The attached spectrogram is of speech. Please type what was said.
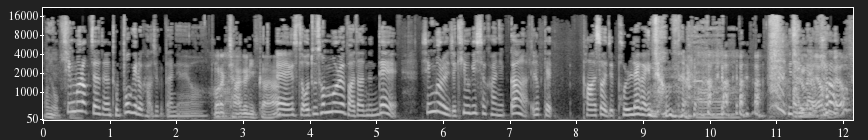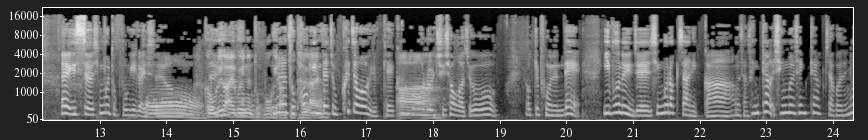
아니, 없어요. 식물학자들은 돋보기를 가지고 다녀요. 워낙 작으니까. 네, 그래서 저도 선물을 받았는데 식물을 이제 키우기 시작하니까 이렇게 봐서 이제 벌레가 있나 없나. 아. 달라요? 팔아요? 네, 있어요. 식물 돋보기가 있어요. 그러니까 우리가 알고 있는 돋보기랑 좀 돋보기인데 좀 크죠. 이렇게 큰 아. 거를 주셔가지고 이렇게 보는데 이분은 이제 식물학자니까 항상 생태 식물 생태학자거든요.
